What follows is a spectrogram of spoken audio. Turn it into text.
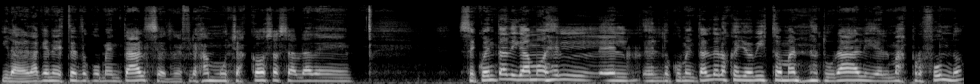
y la verdad que en este documental se reflejan muchas cosas, se habla de... Se cuenta, digamos, el, el, documental de los que yo he visto más natural y el más profundo,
